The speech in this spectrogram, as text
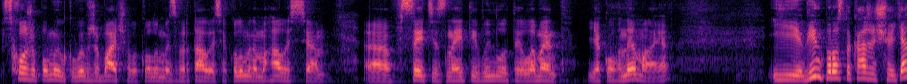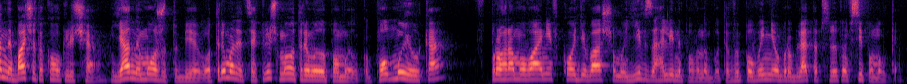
Схожу помилку ви вже бачили, коли ми зверталися, коли ми намагалися е, в сеті знайти видалити елемент, якого немає. І він просто каже, що я не бачу такого ключа. Я не можу тобі отримати цей ключ. Ми отримали помилку. Помилка в програмуванні в коді вашому її взагалі не повинно бути. Ви повинні обробляти абсолютно всі помилки.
